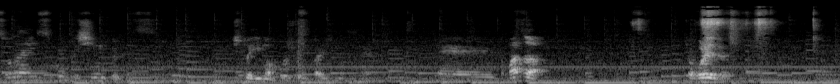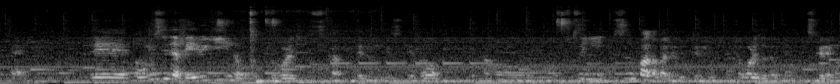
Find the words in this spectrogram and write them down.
素材すごくシンプルです。ちょっと今ご紹介しますね、えー、まずはチョコレートです、えーと、お店ではベルギーのチョコレート使ってるんですけどあのー、普通にスーパーとかで売ってるチョコレートでも作れま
